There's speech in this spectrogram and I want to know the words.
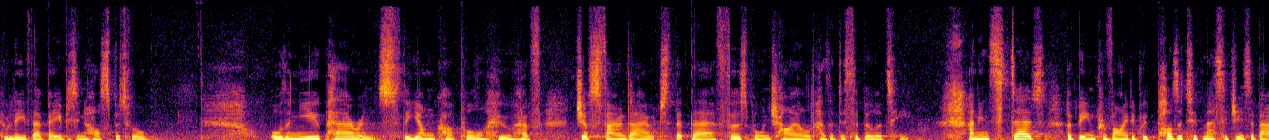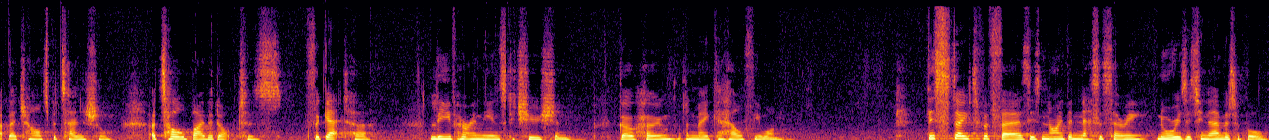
who leave their babies in hospital. Or the new parents, the young couple who have just found out that their firstborn child has a disability and instead of being provided with positive messages about their child's potential, are told by the doctors, forget her, leave her in the institution, go home and make a healthy one. This state of affairs is neither necessary nor is it inevitable.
